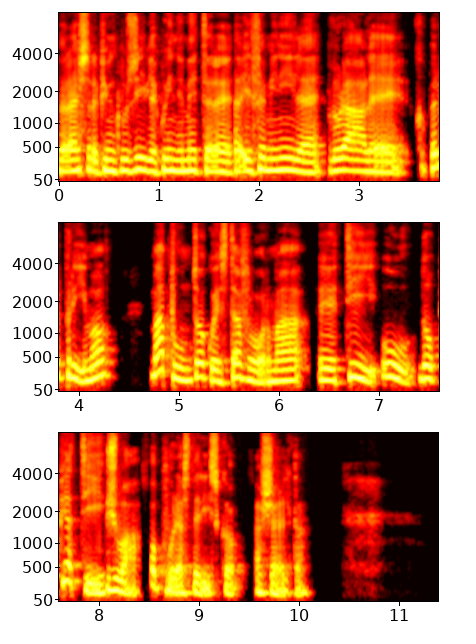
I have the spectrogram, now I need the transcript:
per essere più inclusivi e quindi mettere il femminile plurale per primo, ma appunto questa forma eh, T-U-T, joie, oppure asterisco a scelta.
